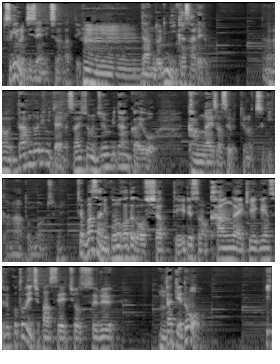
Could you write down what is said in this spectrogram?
次の事前につながっていく。うん。段取りに生かされる。だから段取りみたいな最初の準備段階を考えさせるっていうのは次かなと思うんですよね。じゃあまさにこの方がおっしゃっている、その考え、経験することで一番成長する。だけど、一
